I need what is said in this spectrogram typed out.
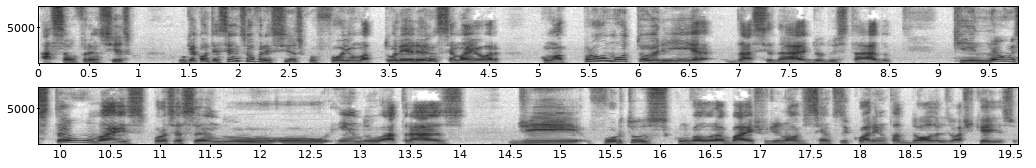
a São Francisco. O que aconteceu em São Francisco foi uma tolerância maior com a promotoria da cidade ou do estado que não estão mais processando ou indo atrás de furtos com valor abaixo de 940 dólares, eu acho que é isso.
